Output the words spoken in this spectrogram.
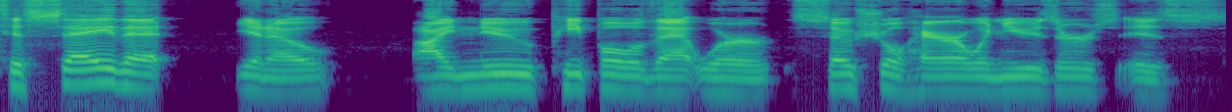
to say that, you know, I knew people that were social heroin users is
